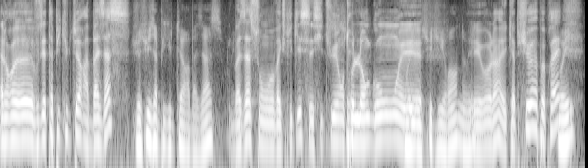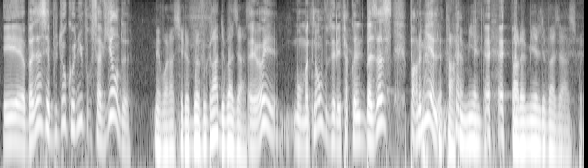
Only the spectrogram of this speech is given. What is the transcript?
Alors, euh, vous êtes apiculteur à Bazas. Je suis apiculteur à Bazas. Bazas, on va expliquer, c'est situé entre Langon Oui, et, de Gironde. oui. et voilà et Capsieux à peu près. Oui, Et euh, Bazas est plutôt connu pour sa viande. Mais voilà, c'est le bœuf gras de Bazas. Et oui. Bon, maintenant, vous allez faire connaître Bazas par le miel. par, le miel de, par le miel de Bazas. oui.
